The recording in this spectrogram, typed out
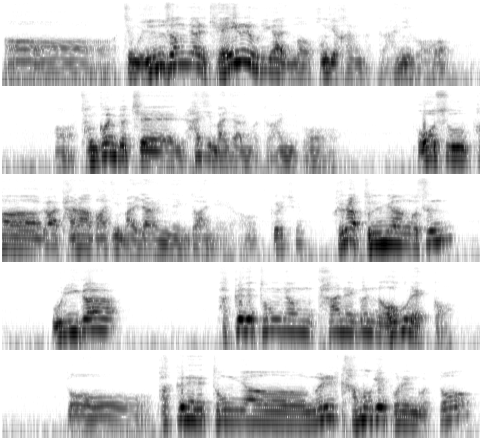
어 지금 윤석열 개인을 우리가 뭐 공격하는 것도 아니고 어 정권 교체를 하지 말자는 것도 아니고 보수파가 단합하지 말자는 얘기도 아니에요. 그렇죠. 그러나 분명한 것은 우리가 박근혜 대통령 탄핵은 억울했고 또 박근혜 대통령을 감옥에 보낸 것도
